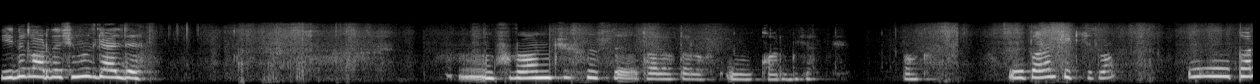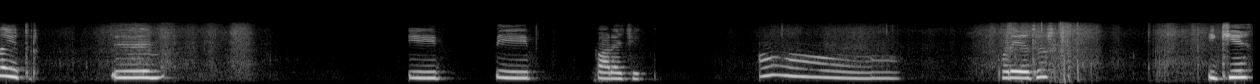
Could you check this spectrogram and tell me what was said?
Yeni kardeşimiz geldi. Hmm, Fransız taraftarlar. O karı güzelmiş. Banka. O param çekeceğiz lan. O para yatır. Ee, ip, ip, para çek. Aa, para yatır. 2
